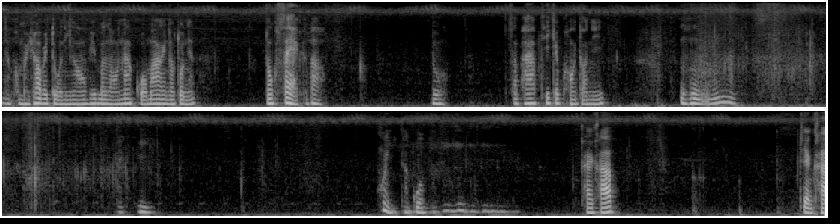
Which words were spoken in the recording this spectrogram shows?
แต่ผมไม่ชอบไอ้ตัวนี้ร้องพี่มันร้องน่ากลัวมากไอ้นกตัวเนี้ย นกแสกหรือเปล่า ดู สภาพที่เก็บของตอนนี้อ้โหไอ้พี่หุยน่ากลัว ใครครับ เสียงใคร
